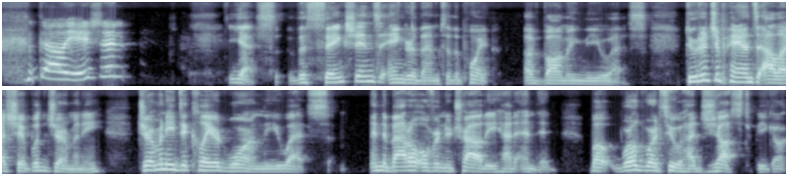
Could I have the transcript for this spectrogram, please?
retaliation? Yes, the sanctions angered them to the point of bombing the US. Due to Japan's allyship with Germany, Germany declared war on the US, and the battle over neutrality had ended. But World War II had just begun.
